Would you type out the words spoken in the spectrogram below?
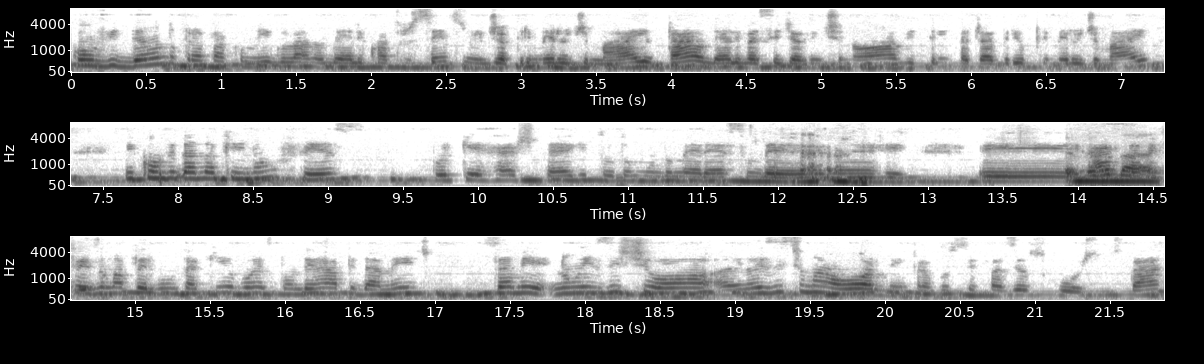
convidando para estar comigo lá no DL 400, no dia 1 de maio, tá? O DL vai ser dia 29, 30 de abril, 1 de maio, e convidando a quem não fez, porque hashtag todo mundo merece um DL, né? E, é a Sami fez uma pergunta aqui, eu vou responder rapidamente. Sami, não existe, não existe uma ordem para você fazer os cursos, tá?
